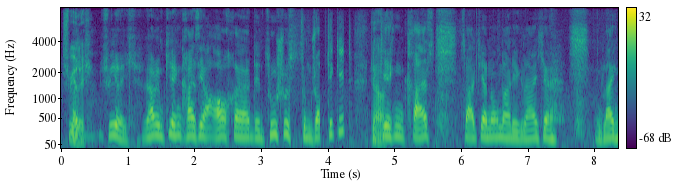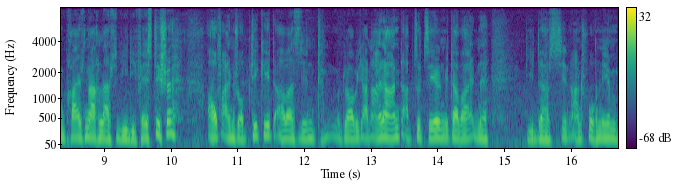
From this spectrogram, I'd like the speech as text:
Schwierig. äh, schwierig. Wir haben im Kirchenkreis ja auch äh, den Zuschuss zum Jobticket. Der Ja. Kirchenkreis zahlt ja nochmal die gleiche, den gleichen Preisnachlass wie die Festische auf ein Jobticket. Aber es sind, glaube ich, an einer Hand abzuzählen Mitarbeitende, die das in Anspruch nehmen.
